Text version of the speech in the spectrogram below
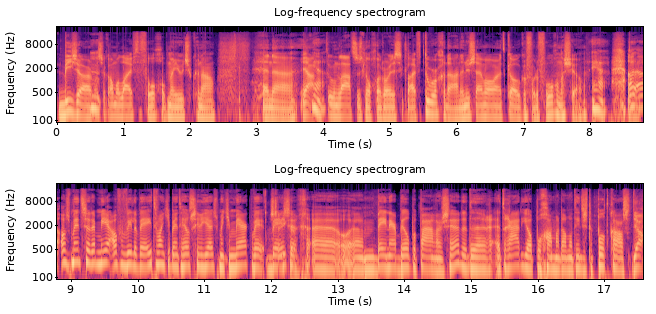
bizar. Dat was ook allemaal live te volgen op mijn YouTube-kanaal. En uh, ja, toen laatst dus nog een Royalistic Live Tour gedaan. En nu zijn we al aan het koken voor de volgende show. Ja. Als mensen er meer over willen weten, want je bent heel serieus met je merk bezig. Uh, eh, um, ehm, BNR Beeldbepalers, hè? De, de, het radioprogramma dan, want dit is de podcast. Ja.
